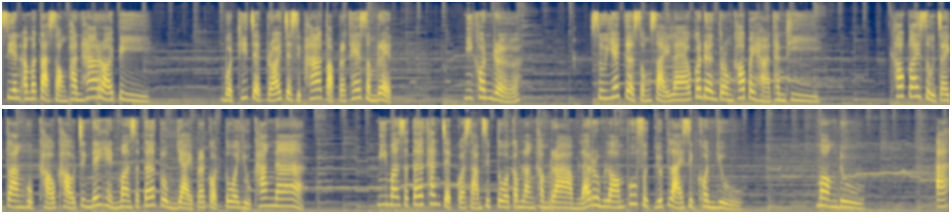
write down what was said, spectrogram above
เซียนอมตะ 2,500 ปี บทที่ 775 กลับประเทศสำเร็จ มีคนเหรอ ซูเย่เกิดสงสัยแล้วก็เดินตรงเข้าไปหาทันที เข้าใกล้สู่ใจกลางหุบเขาเขาจึงได้เห็นมอนสเตอร์กลุ่มใหญ่ปรากฏตัวอยู่ข้างหน้า มีมอนสเตอร์ขั้นเจ็ดกว่า 30 ตัวกำลังคำรามและรุมล้อมผู้ฝึกยุทธหลายสิบคนอยู่ มองดู อะ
